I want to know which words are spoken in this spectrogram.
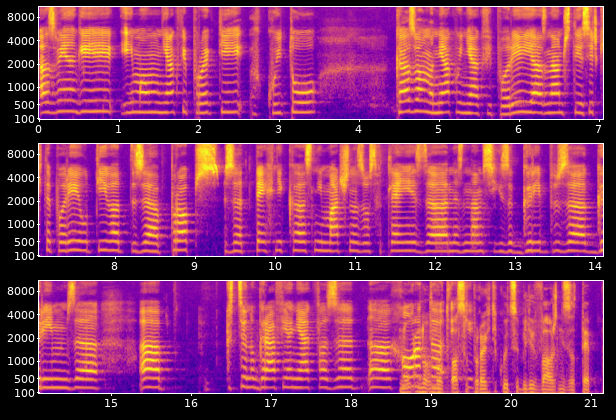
Аз винаги имам някакви проекти, които казвам на някой някакви пари и аз знам, че тия всичките пари отиват за пропс, за техника, снимачна, за осветление, за не знам си, за грип, за грим, за а, сценография някаква, за а, Но, хората. но, но това са проекти, които са били важни за теб.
